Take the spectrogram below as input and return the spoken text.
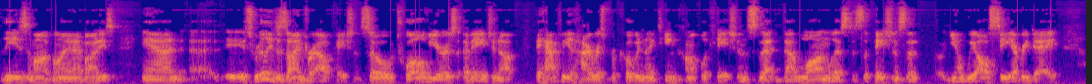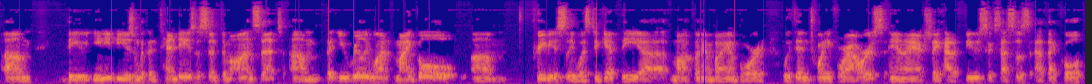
these monoclonal antibodies. And uh, it's really designed for outpatients. So 12 years of age and up, they have to be at high risk for COVID-19 complications. That, that long list is the patients that you know we all see every day. Um, the, you need to use them within 10 days of symptom onset, um, but you really want, my goal um, previously was to get the uh, monoclonal antibody on board within 24 hours, and I actually had a few successes at that goal.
